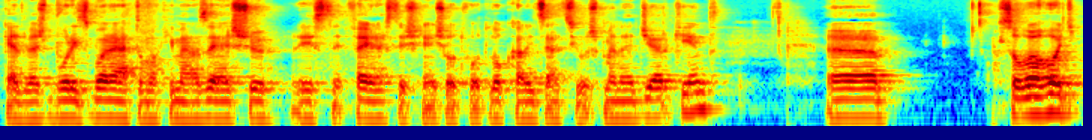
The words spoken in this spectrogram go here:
Kedves Boris barátom, aki már az első résznél, fejlesztésén is ott volt lokalizációs menedzserként. Szóval, hogy,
